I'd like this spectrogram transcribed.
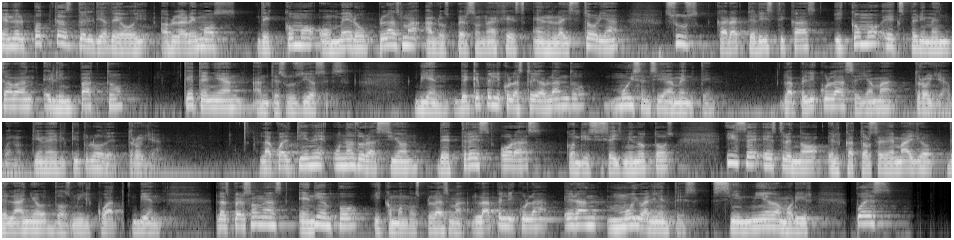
En el podcast del día de hoy hablaremos de cómo Homero plasma a los personajes en la historia, sus características y cómo experimentaban el impacto que tenían ante sus dioses. Bien, ¿de qué película estoy hablando? Muy sencillamente. La película se llama Troya, bueno, tiene el título de Troya, la cual tiene una duración de 3 horas con 16 minutos y se estrenó el 14 de mayo del año 2004. Bien, las personas en tiempo y como nos plasma la película eran muy valientes, sin miedo a morir, pues,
